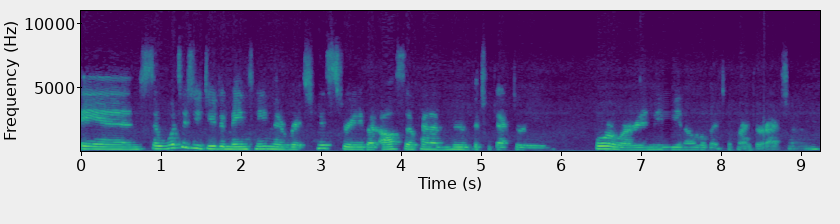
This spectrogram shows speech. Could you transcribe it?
And so, what did you do to maintain their rich history, but also kind of move the trajectory forward and maybe in a little bit different direction?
